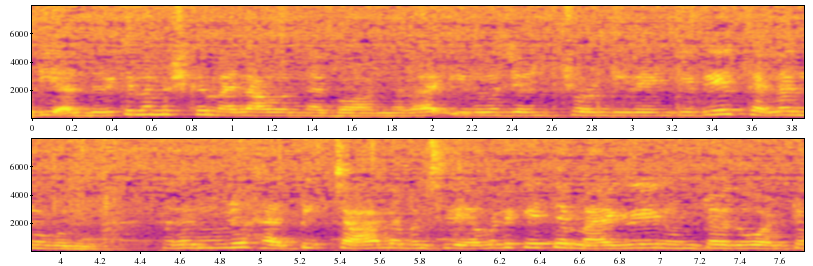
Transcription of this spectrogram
అండి. అందరికీ నమస్కారం. ఎలా ఉన్నారు? బాగున్నారా? ఈ రోజు ఏంటి చూడండి ఇదేంటిది? తెల్ల నువ్వులు. తెల్ల నువ్వులు హెల్త్కి చాలా మంచిది. ఎవరికైతే మైగ్రేన్ ఉంటుందో అంటే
